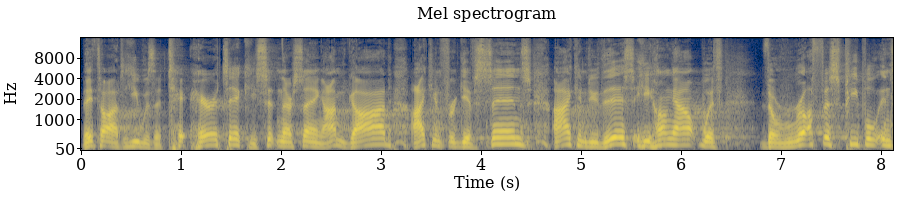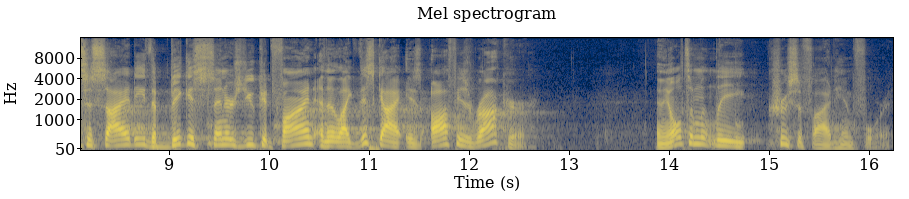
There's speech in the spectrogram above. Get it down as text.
They thought he was a heretic. He's sitting there saying, I'm God. I can forgive sins. I can do this. He hung out with the roughest people in society, the biggest sinners you could find, and they're like, this guy is off his rocker. And they ultimately crucified him for it.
